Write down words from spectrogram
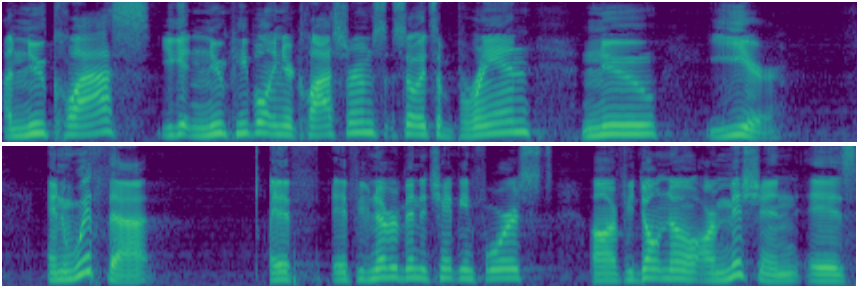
a new class, you get new people in your classrooms. So, it's a brand new year. And with that, if, if you've never been to Champion Forest, uh, if you don't know, our mission is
